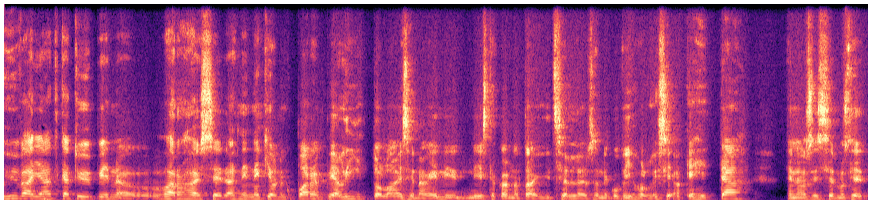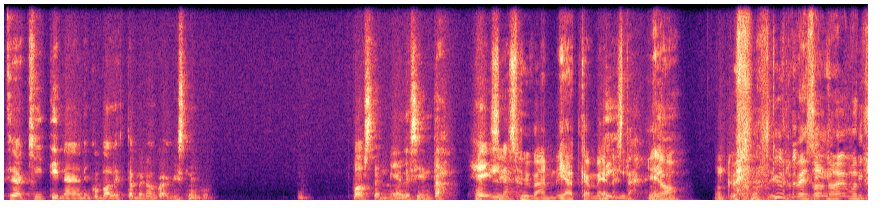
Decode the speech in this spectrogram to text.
hyvä jätkätyypin varhaissedät, niin nekin on niinku parempia liittolaisina, ei ni, niistä kannata itsellensä niinku vihollisia kehittää. Ja ne on siis semmoisia, että kitinä ja niinku valittaminen on kaikista niinku vastenmielisintä heille. Siis hyvän jätkän mielestä. Niin, Joo. Kyllä, Kyllä resonoi, mutta,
